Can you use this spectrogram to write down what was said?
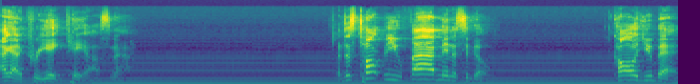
I got to create chaos now. I just talked to you five minutes ago. Called you back.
